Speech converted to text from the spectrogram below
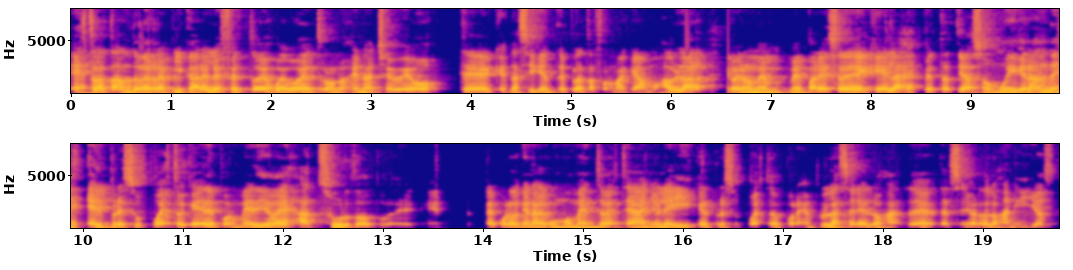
es tratando de replicar el efecto de Juego de Tronos en HBO que es la siguiente plataforma que vamos a hablar, pero me, me, parece de que las expectativas son muy grandes, el presupuesto que hay de por medio es absurdo. Pues, recuerdo que en algún momento de este año leí que el presupuesto de, por ejemplo, la serie los, del Señor de los Anillos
